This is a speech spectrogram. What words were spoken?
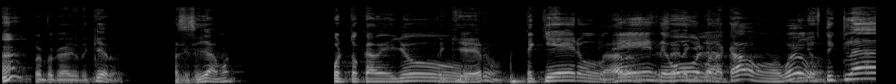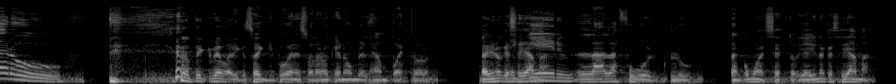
¿Ah? Puerto Cabello te quiero. Así se llama. Puerto Cabello. Te quiero. Te quiero. Claro. es de es el equipo de la cava, mamá, huevo. Yo estoy claro. no te creo, marico. Esos equipos venezolanos, ¿qué nombres les han puesto, bro? Hay uno que Te se llama. Lala Fútbol Club. Están como de sexto. Y hay uno que se llama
